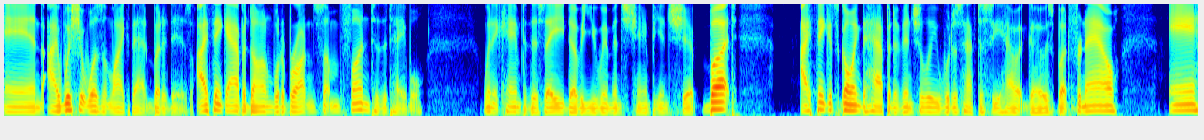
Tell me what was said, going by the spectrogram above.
And I wish it wasn't like that, but it is. I think Abaddon would have brought in something fun to the table when it came to this AEW Women's Championship. But I think it's going to happen eventually. We'll just have to see how it goes. But for now, eh.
